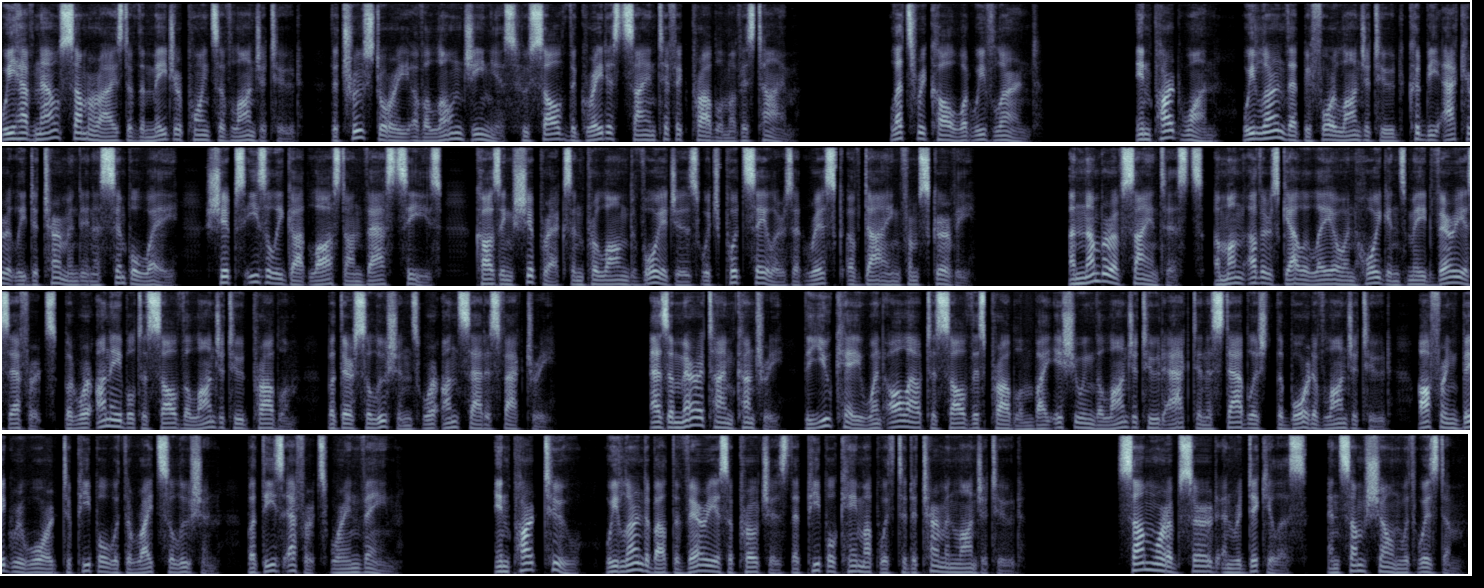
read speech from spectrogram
We have now summarized of the major points of longitude, the true story of a lone genius who solved the greatest scientific problem of his time. Let's recall what we've learned. In part 1, we learned that before longitude could be accurately determined in a simple way, ships easily got lost on vast seas, causing shipwrecks and prolonged voyages which put sailors at risk of dying from scurvy. A number of scientists, among others Galileo and Huygens made various efforts but were unable to solve the longitude problem, but their solutions were unsatisfactory. As a maritime country, the UK went all out to solve this problem by issuing the Longitude Act and established the Board of Longitude, offering big reward to people with the right solution, but these efforts were in vain. In part 2, we learned about the various approaches that people came up with to determine longitude. Some were absurd and ridiculous, and some shone with wisdom.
